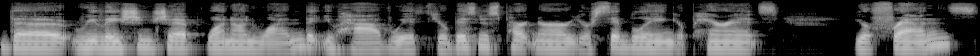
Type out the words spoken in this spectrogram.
the relationship one on one that you have with your business partner, your sibling, your parents, your friends.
